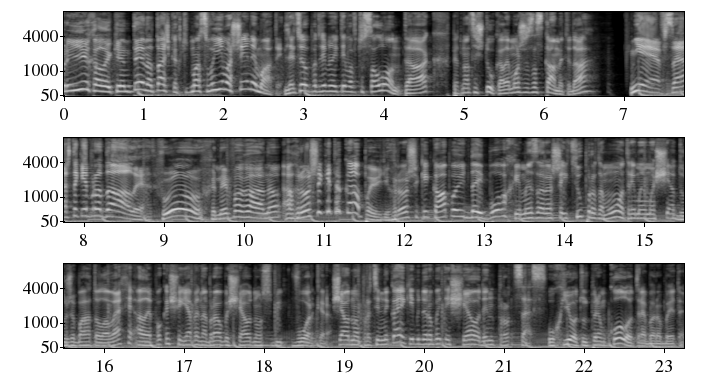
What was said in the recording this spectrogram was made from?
приїхали кенти на тачках. Тут ма свої машини мати. Для цього потрібно йти в автосалон. Так, 15 штук, але може заскамити, да? Ні, все ж таки продали. Фух, непогано. А грошики то капають. Грошики капають, дай Бог. І ми зараз ще й цю продамо, отримаємо ще дуже багато лавехи, але поки що я би набрав би ще одного собі воркера. Ще одного працівника, який буде робити ще один процес. Ух йо, тут прям коло треба робити.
